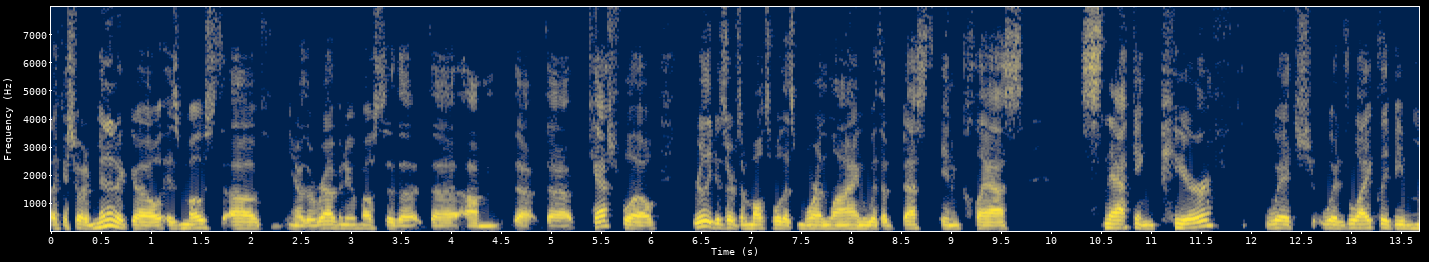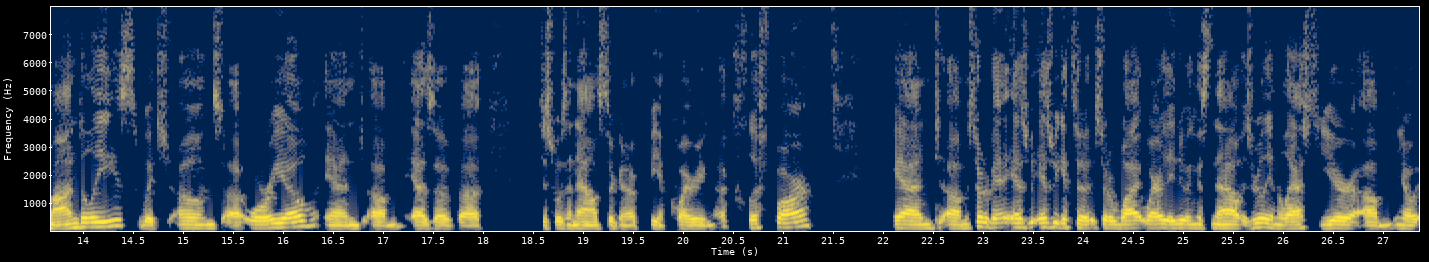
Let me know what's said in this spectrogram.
like I showed a minute ago, is most of you know the revenue, most of the the um, the, the cash flow really deserves a multiple that's more in line with a best in class snacking peer, which would likely be Mondelez, which owns uh, Oreo, and um, as of uh, just was announced, they're going to be acquiring a Clif Bar. And um, sort of as we, as we get to sort of why why are they doing this now is really in the last year, um, you know,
